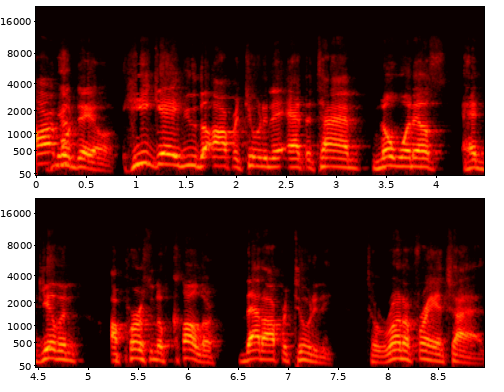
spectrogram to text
Art Yep. Modell, he gave you the opportunity at the time no one else had given a person of color that opportunity to run a franchise.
